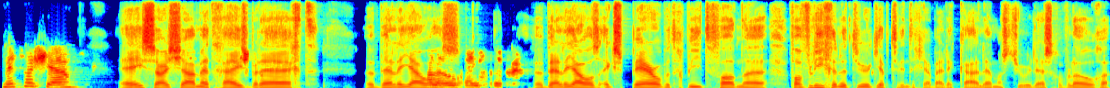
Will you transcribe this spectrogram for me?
Met Sascha. Hey Sascha, met Gijsbrecht. We bellen jou Hallo. als Gijsbrecht. We bellen jou als expert op het gebied van, eh, van vliegen natuurlijk. Je hebt 20 jaar bij de KLM als stewardess gevlogen.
